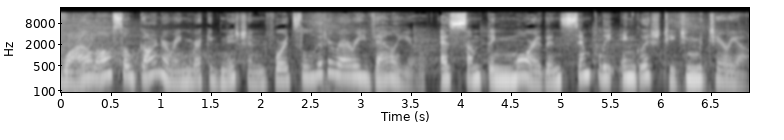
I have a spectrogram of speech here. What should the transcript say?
while also garnering recognition for its literary value as something more than simply English teaching material.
